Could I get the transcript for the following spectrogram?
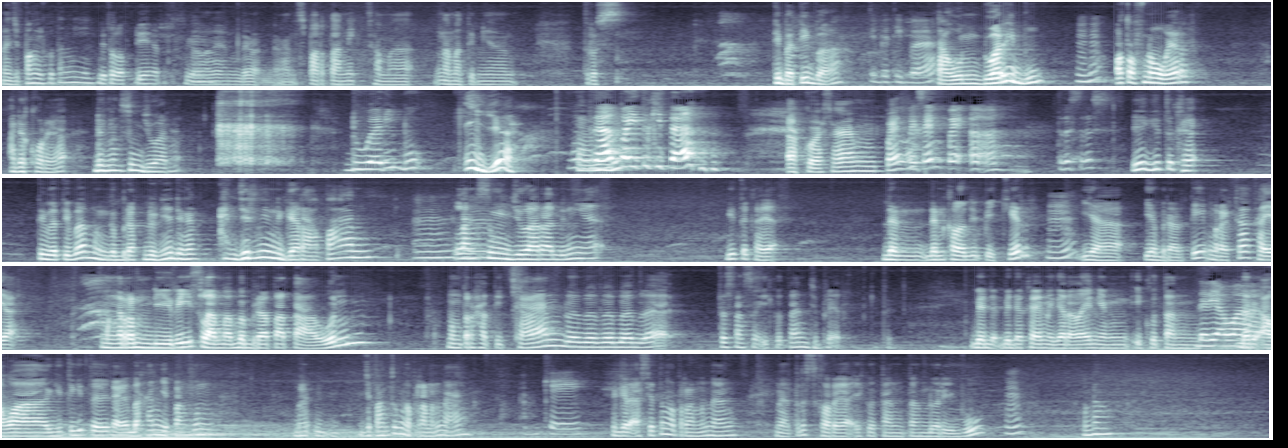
Nah Jepang ikutan nih Battle of the Year segala macam dengan, dengan Spartanic sama nama timnya. Terus tiba-tiba tiba-tiba tahun 2000 Mhm. out of nowhere ada Korea dan langsung juara. 2000 Iya. Umur berapa itu kita Aku SMP lah. SMP uh-uh. terus terus Iya gitu kayak tiba-tiba menggebrak dunia dengan anjir nih negara apaan Hmm. langsung juara dunia gitu kayak dan dan kalau dipikir Hmm? ya ya berarti mereka kayak mengerem diri selama beberapa tahun memperhatikan bla bla bla bla bla terus langsung ikutan jebret gitu beda beda kayak negara lain yang ikutan Dari awal. dari awal gitu gitu kayak bahkan Jepang pun bah- Jepang tuh nggak pernah menang oke negara Asia tuh nggak pernah menang nah terus Korea ikutan tahun 2000 Hmm? menang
